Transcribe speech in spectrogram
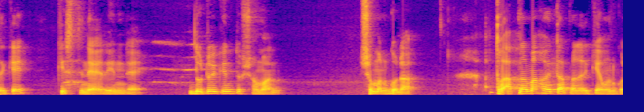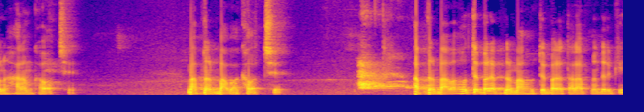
থেকে কিস্তি নেয়, ঋণ নেয়, দুটোই কিন্তু সমান সমান গুণা তো আপনার মা হয়তো আপনাদেরকে এমন কোনো হারাম খাওয়াচ্ছে বা আপনার বাবা খাওয়াচ্ছে। আপনার বাবা হতে পারে, আপনার মা হতে পারে, তারা আপনাদেরকে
